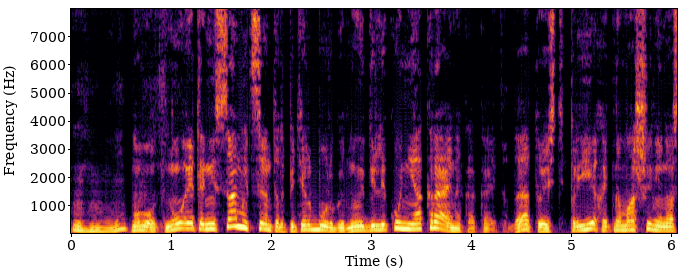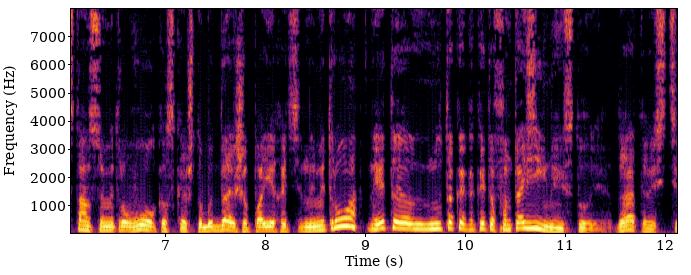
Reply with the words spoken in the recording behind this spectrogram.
Угу. Ну вот, ну это не самый центр Петербурга, но и далеко не окраина какая-то, да, то есть приехать на машине на станцию метро Волковская, чтобы дальше поехать на метро, это, ну, такая какая-то фантазийная история, да, то есть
